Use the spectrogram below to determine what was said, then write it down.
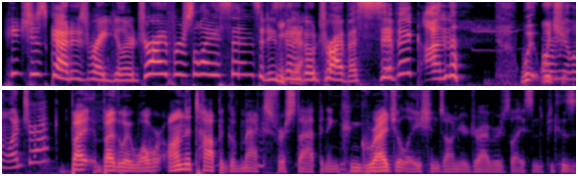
He just got his regular driver's license, and he's going to Yeah. go drive a Civic on the Which, Formula One track. by by the way, while we're on the topic of Max Verstappen, and congratulations on your driver's license, because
